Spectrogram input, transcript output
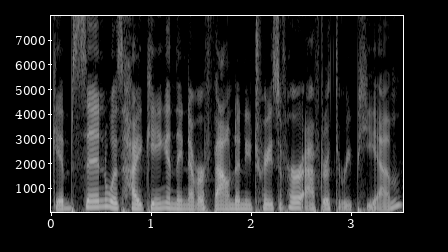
Gibson was hiking, and they never found any trace of her after three p.m.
